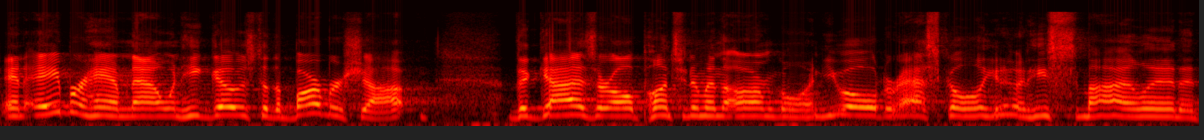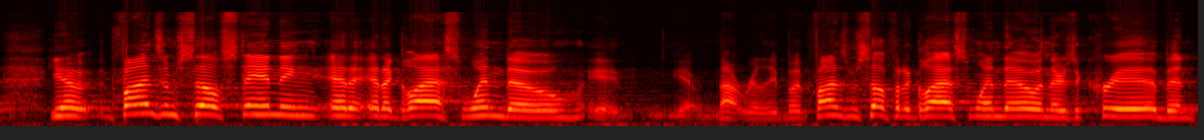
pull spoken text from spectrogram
And Abraham, now, when he goes to the barber shop, the guys are all punching him in the arm, going, You old rascal, you know, and he's smiling and, you know, finds himself standing at a, at a glass window. It, yeah, not really, but finds himself at a glass window and there's a crib and,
